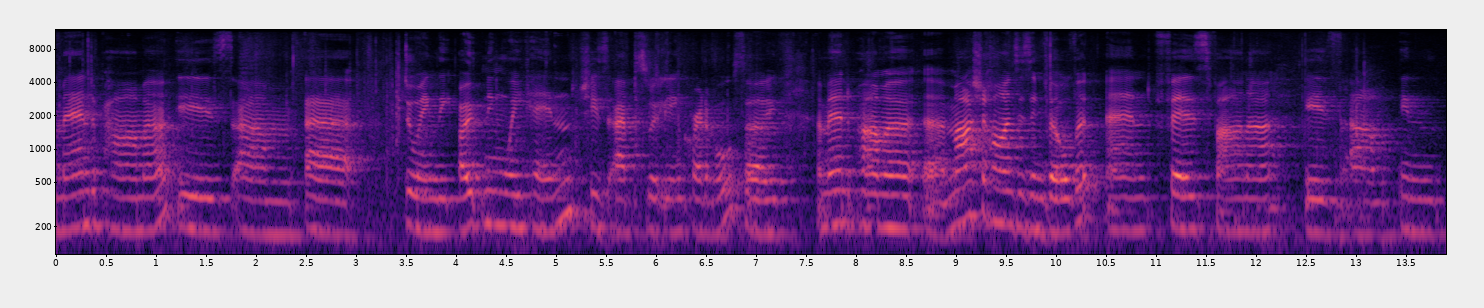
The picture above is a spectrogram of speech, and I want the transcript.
Amanda Palmer is um, uh, doing the opening weekend. She's absolutely incredible. So, Amanda Palmer, uh, Marcia Hines is in Velvet, and Fez Faanana is um, in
